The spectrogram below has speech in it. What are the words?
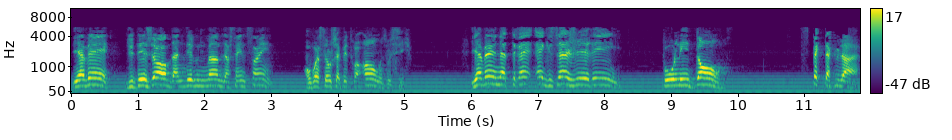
Il y avait du désordre dans le déroulement de la Sainte Sainte. On voit ça au chapitre 11 aussi. Il y avait un attrait exagéré pour les dons spectaculaires.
